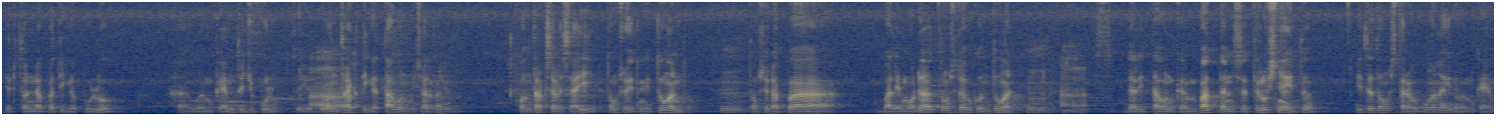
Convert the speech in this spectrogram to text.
Jadi tong dapat 30, eh, UMKM 70. Kontrak 3 tahun misalkan. Kontrak selesai, tong sudah hitung-hitungan tuh. Tong sudah dapat balik modal, tong sudah dapat keuntungan. Ah, Dari tahun keempat dan seterusnya itu, itu tong secara hubungan lagi dengan UMKM.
